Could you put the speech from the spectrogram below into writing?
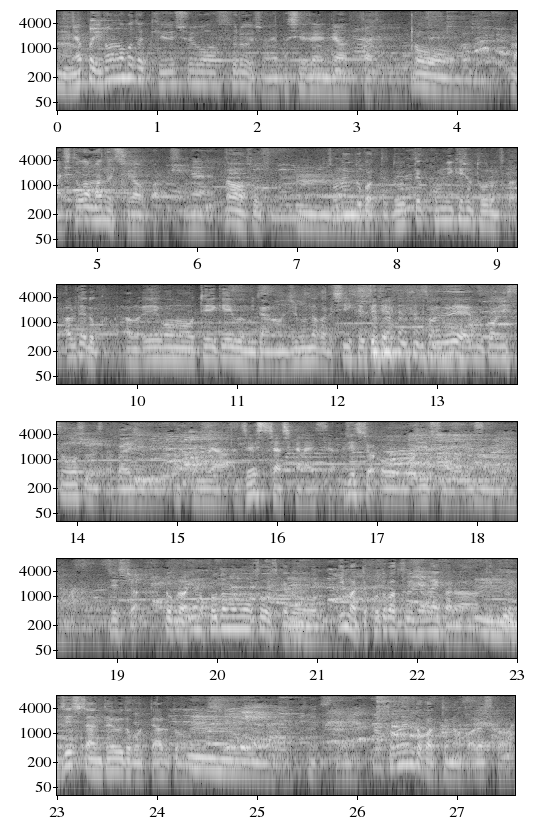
うん、やっぱりいろんなこと吸収はするでしょうね。やっぱ自然であったり、まあ、人がまず違うからですね。ああそうですね、うん。その辺とかってどうやってコミュニケーション取るんですか？ある程度あの英語の定型文みたいなのを自分の中で仕入れて それで向こうに質問するんですか？外人に。あいやジェスチャーしかないですよね。ジェスチャー。おおいいですねいいですね。ジェスチャー。だから今子供もそうですけど、今って言葉通じないから、結局ジェスチャーに頼るところってあると思うんですよ、そうですね。その辺とかってなんかあれですか？子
